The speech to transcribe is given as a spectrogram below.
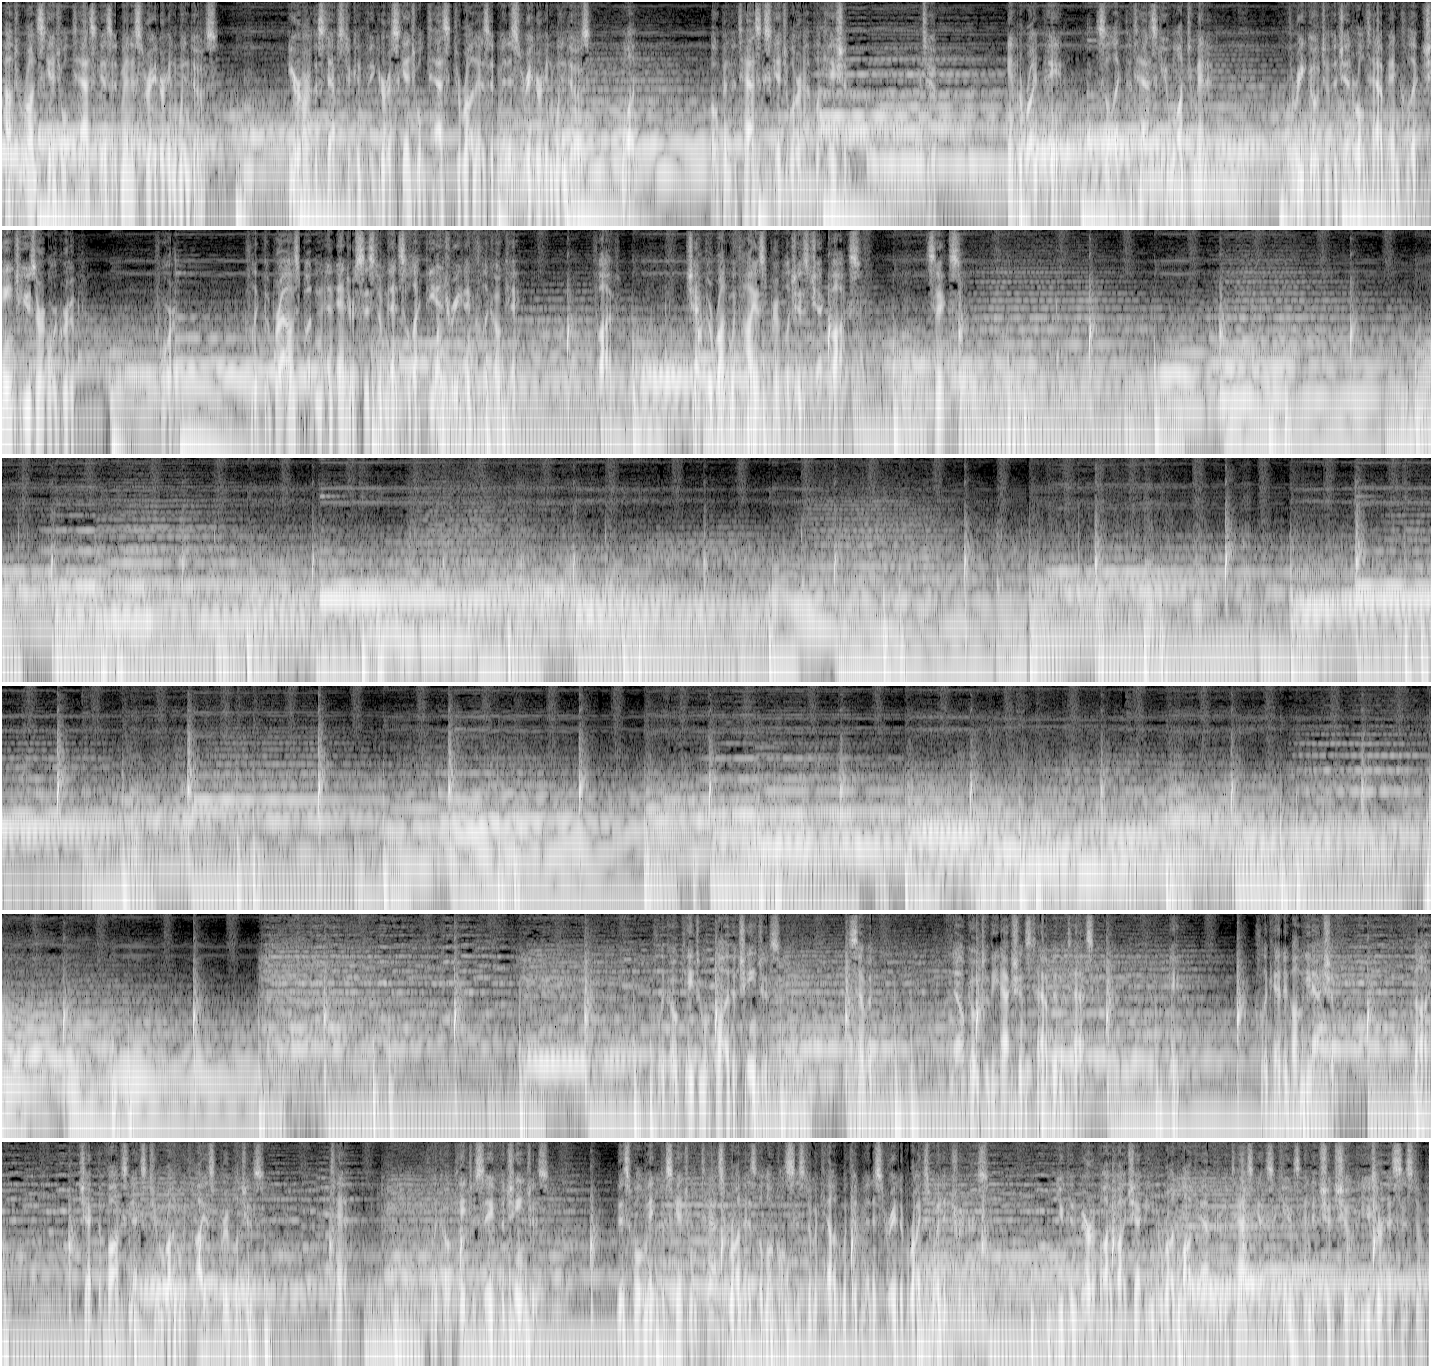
How to run scheduled task as administrator in Windows. Here are the steps to configure a scheduled task to run as administrator in Windows. 1. Open the Task Scheduler application. 2. In the right pane, select the task you want to edit. 3. Go to the General tab and click Change User or Group. 4. Click the Browse button and enter System then select the entry and click OK. 5. Check the Run with Highest Privileges checkbox. 6. Click OK to apply the changes. 7. Now go to the Actions tab in the task. 8. Click Edit on the action. 9. Check the box next to Run with highest privileges. 10. Click OK to save the changes. This will make the scheduled task run as the local system account with administrative rights when it triggers. You can verify by checking the run log after the task executes and it should show the user as system.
